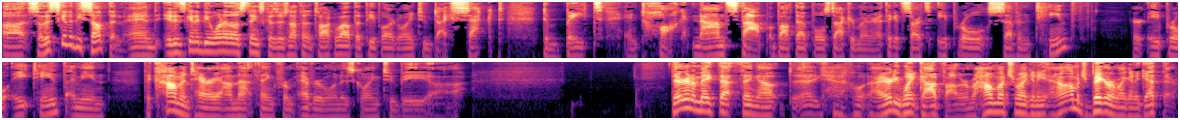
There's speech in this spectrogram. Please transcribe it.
Uh, so this is going to be something, and it is going to be one of those things because there's nothing to talk about that people are going to dissect, debate, and talk nonstop about that Bulls documentary. I think it starts April 17th or April 18th. I mean, the commentary on that thing from everyone is going to be. Uh, they're going to make that thing out. Uh, I already went Godfather. How much am I going to? How much bigger am I going to get there?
